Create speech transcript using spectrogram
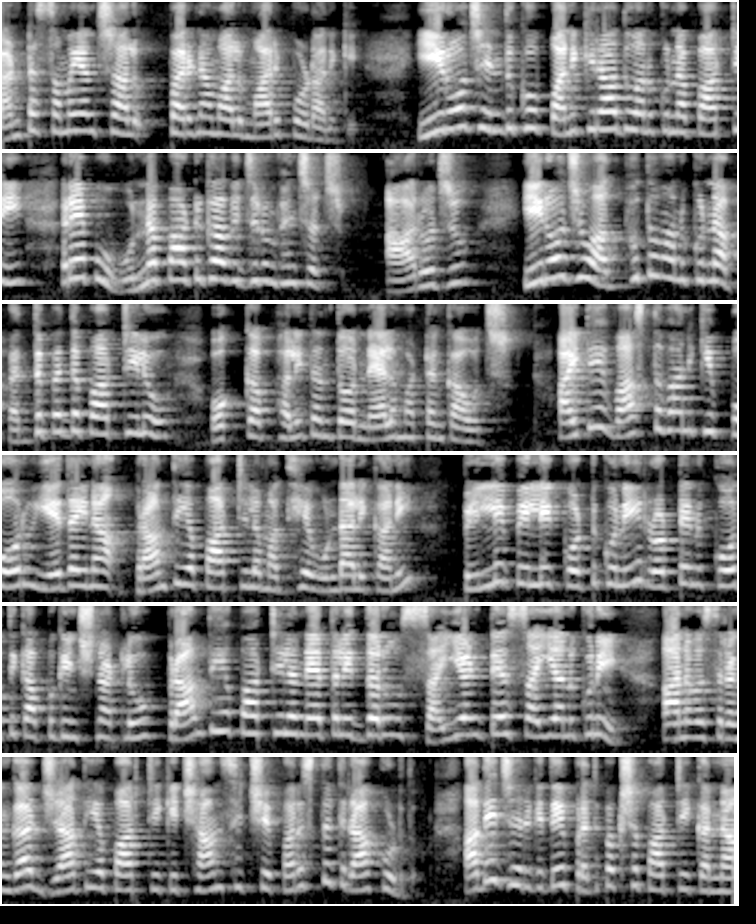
గంట సమయం చాలు పరిణామాలు మారిపోవడానికి. ఈ రోజు ఎందుకు పనికిరాదు అనుకున్న పార్టీ రేపు ఉన్నపాటుగా విజృంభించవచ్చు ఆ రోజు ఈ రోజు అద్భుతం అనుకున్న పెద్ద పెద్ద పార్టీలు ఒక్క ఫలితంతో నేలమట్టం కావచ్చు. అయితే వాస్తవానికి పోరు ఏదైనా ప్రాంతీయ పార్టీల మధ్య ఉండాలి కానీ పిల్లి పిల్లి కొట్టుకుని రొట్టెను కోతికి అప్పగించినట్లు ప్రాంతీయ పార్టీల నేతలిద్దరూ సై అంటే సై అనుకుని అనవసరంగా జాతీయ పార్టీకి ఛాన్స్ ఇచ్చే పరిస్థితి రాకూడదు. అదే జరిగితే ప్రతిపక్ష పార్టీ కన్నా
